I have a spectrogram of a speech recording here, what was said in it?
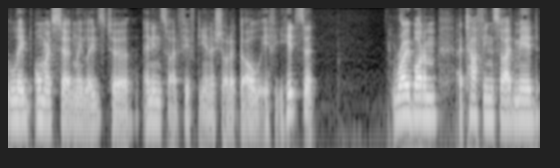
lead almost certainly leads to an inside 50 and a shot at goal if he hits it. Rowbottom, a tough inside mid,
